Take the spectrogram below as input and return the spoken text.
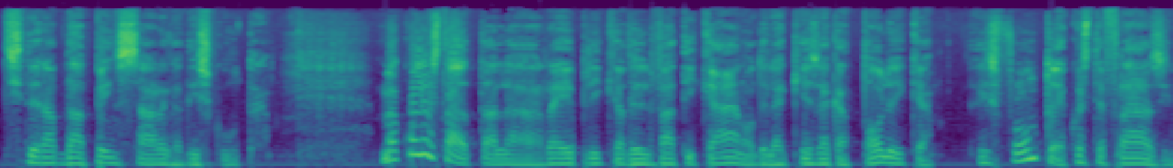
ci darà da pensare, da discutere. Ma qual è stata la replica del Vaticano, della Chiesa Cattolica, di fronte a queste frasi?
